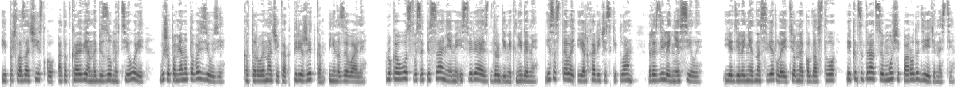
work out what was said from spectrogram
и прошла зачистку от откровенно безумных теорий вышеупомянутого Зюзи, которого иначе как пережитком и не называли. Руководствуясь описаниями и сверяясь с другими книгами, я составила иерархический план разделения силы, ее деление на светлое и темное колдовство и концентрацию мощи породы деятельности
